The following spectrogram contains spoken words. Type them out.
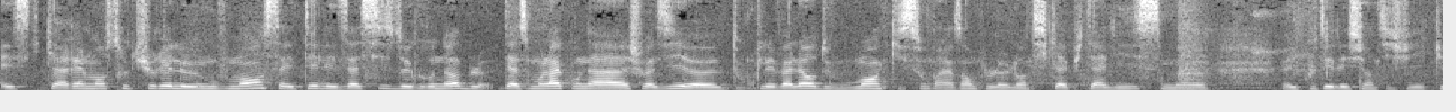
Et ce qui a réellement structuré le mouvement, ça a été les assises de Grenoble. C'est à ce moment-là qu'on a choisi euh, donc les valeurs du mouvement, qui sont par exemple l'anticapitalisme, euh, écouter les scientifiques,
